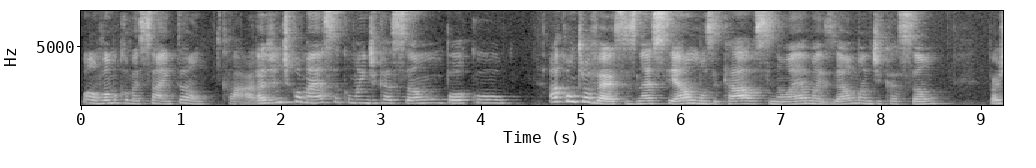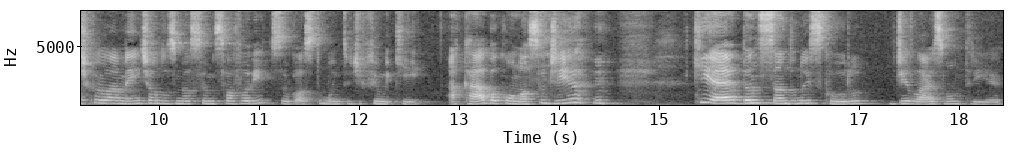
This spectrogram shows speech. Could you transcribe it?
Bom, vamos começar então? Claro. A gente começa com uma indicação um pouco. Há controvérsias, né? Se é um musical, se não é, mas é uma indicação. Particularmente é um dos meus filmes favoritos. Eu gosto muito de filme que acaba com o nosso dia, que é Dançando no Escuro, de Lars von Trier,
